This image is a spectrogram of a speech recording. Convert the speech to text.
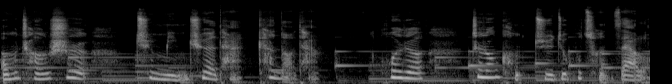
我们尝试去明确它，看到它，或者。这种恐惧就不存在了。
